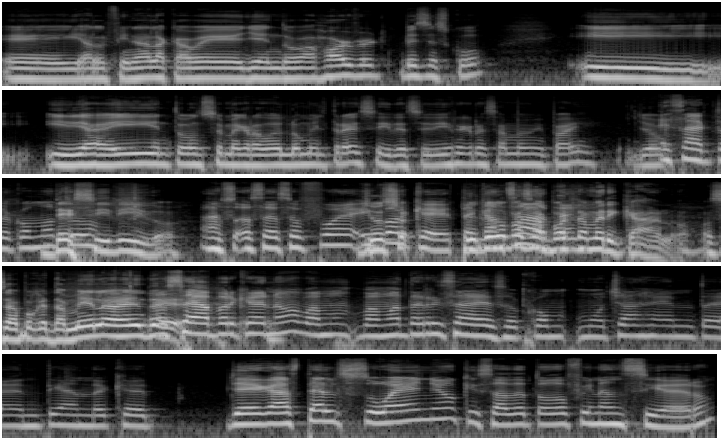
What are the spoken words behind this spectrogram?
y al final acabé yendo a Harvard Business School. Y, de ahí entonces me gradué en 2013 y decidí regresarme a mi país. Yo Exacto, como Decidido. Ah, o sea, eso fue... ¿Y por qué? ¿Te yo tengo pasaporte americano. O sea, porque también la gente... O sea, porque no, vamos, vamos a aterrizar eso. Con mucha gente entiende que llegaste al sueño quizás de todo financiero.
